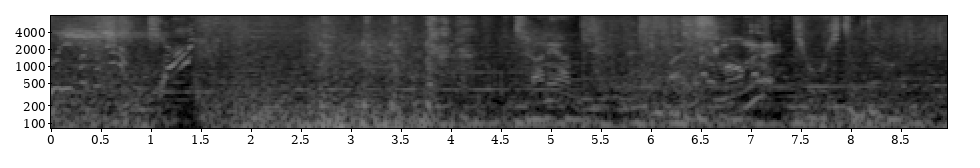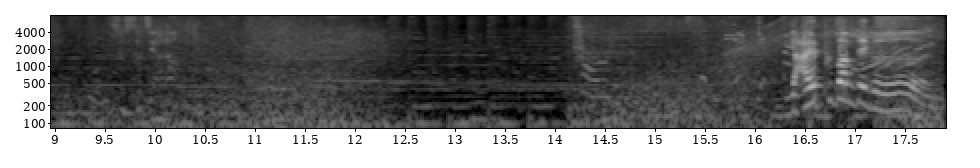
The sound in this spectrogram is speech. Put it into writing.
울부짖어라 자네한테 관심 없네. 겨우 이 정도로 멈춰서지 않아. 타오르 이게 알프 방덱은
